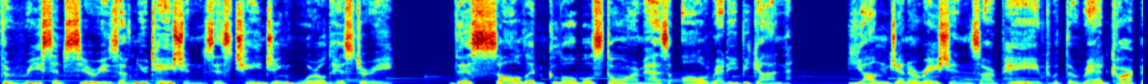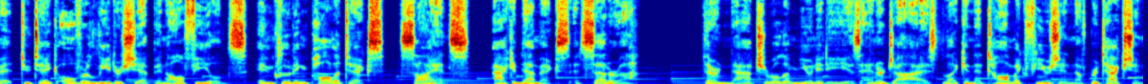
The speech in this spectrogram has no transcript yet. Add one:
The recent series of mutations is changing world history this solid global storm has already begun. young generations are paved with the red carpet to take over leadership in all fields, including politics, science, academics, etc. Their natural immunity is energized like an atomic fusion of protection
